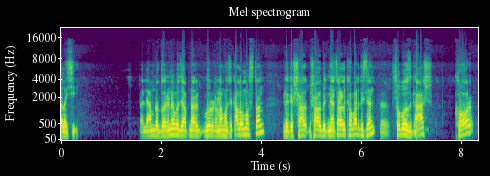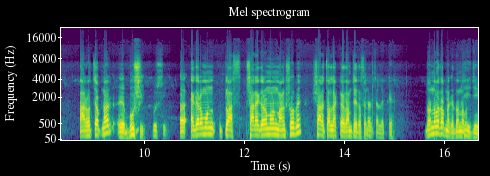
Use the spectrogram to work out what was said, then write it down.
ফেলাইছি। তাহলে আমরা ধরে নেব যে আপনার গরুটার নাম হচ্ছে কালো মস্তান। এটাকে স্বাভাবিক ন্যাচারাল খাবার দিচ্ছেন হ্যাঁ। সবুজ ঘাস খড় আর হচ্ছে আপনার বুসি ভুসি। এগারো মন প্লাস সাড়ে এগারো মন মাংস হবে সাড়ে চার লাখ টাকা দাম চাইতেছেন। চার লাখ টাকা। ধন্যবাদ আপনাকে ধন্যবাদ। জি।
